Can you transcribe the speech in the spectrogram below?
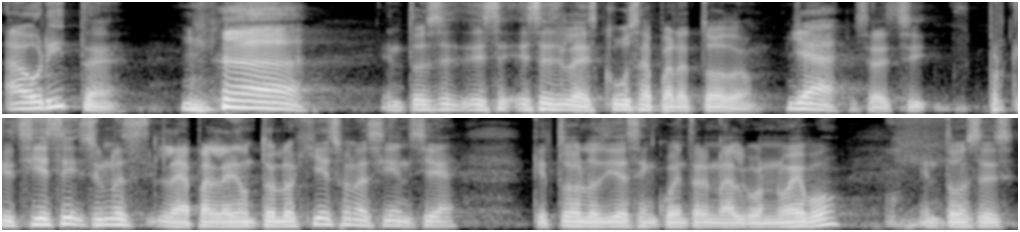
ahorita. Entonces, esa es la excusa para todo. ya. O sea, sí, porque sí, es, una- la paleontología es una ciencia que todos los días se encuentran algo nuevo. Entonces,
